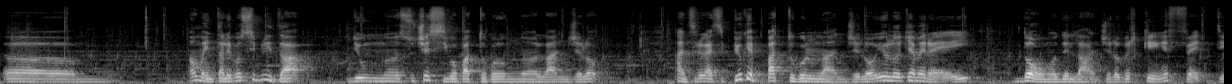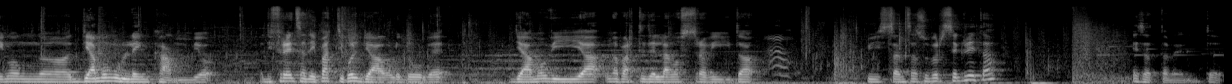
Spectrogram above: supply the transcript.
uh, aumenta le possibilità di un successivo patto con l'angelo. Anzi ragazzi, più che patto con l'angelo, io lo chiamerei domo dell'angelo perché in effetti non uh, diamo nulla in cambio. A differenza dei patti col diavolo dove diamo via una parte della nostra vita. Qui stanza super segreta? Esattamente.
